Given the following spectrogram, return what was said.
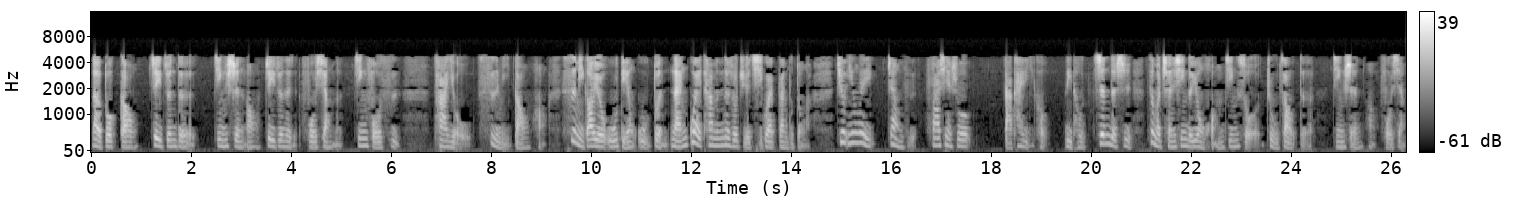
那有多高？这一尊的金身哦，这一尊的佛像呢，金佛寺，它有四米高，哈，四米高有五点五吨，难怪他们那时候觉得奇怪，搬不动啊，就因为这样子，发现说，打开以后，里头真的是这么诚心的用黄金所铸造的。金身哈佛像，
